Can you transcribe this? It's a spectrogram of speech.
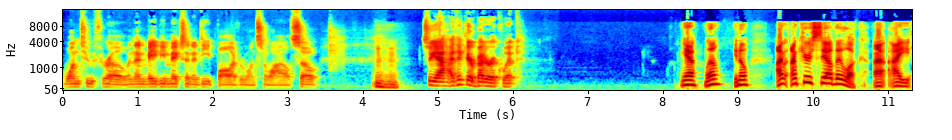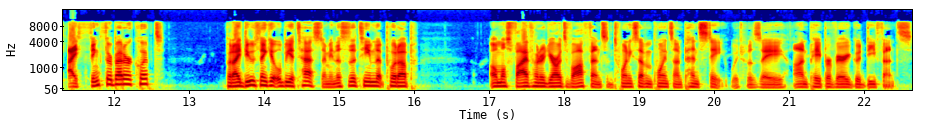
one two throw and then maybe mix in a deep ball every once in a while. So mm-hmm so yeah, I think they're better equipped. Yeah, well, you know, I'm I'm curious to see how they look. I, I I think they're better equipped, but I do think it will be a test. I mean, this is a team that put up almost 500 yards of offense and 27 points on Penn State, which was a on paper very good defense.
